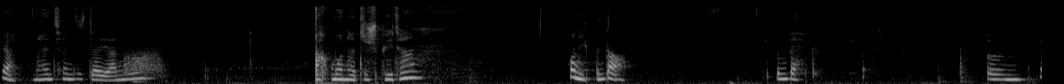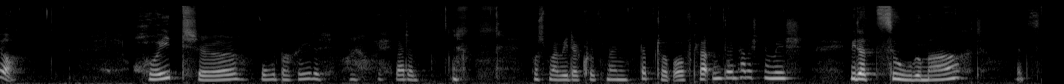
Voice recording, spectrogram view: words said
Ja, 29. Januar. Acht Monate später. Und ich bin da. Ich bin back. Ich weiß. Ähm, ja. Heute, worüber rede ich? Warte. Muss mal wieder kurz meinen Laptop aufklappen. Den habe ich nämlich wieder zugemacht. Jetzt,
